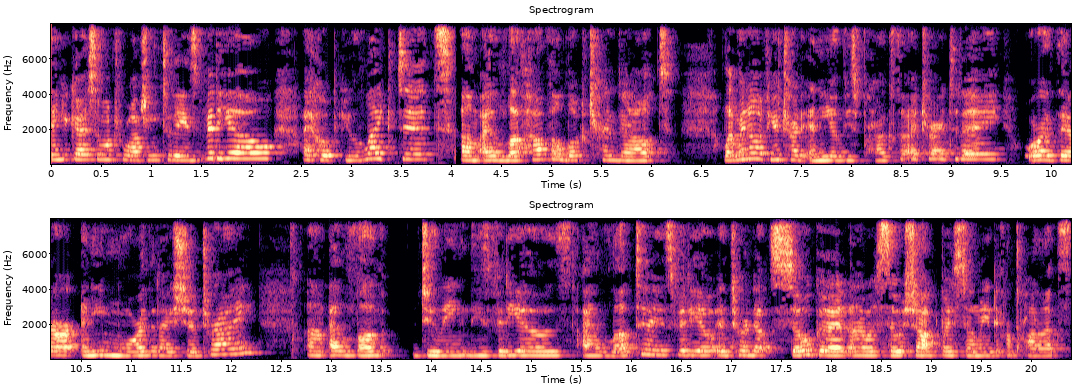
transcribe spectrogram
Thank you guys so much for watching today's video. I hope you liked it. Um, I love how the look turned out. Let me know if you tried any of these products that I tried today or if there are any more that I should try. Um, I love doing these videos. I love today's video. It turned out so good and I was so shocked by so many different products.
